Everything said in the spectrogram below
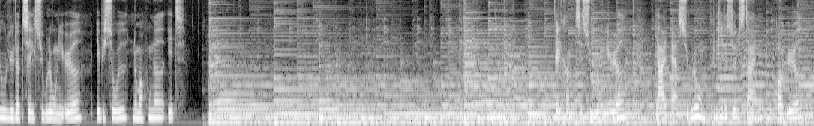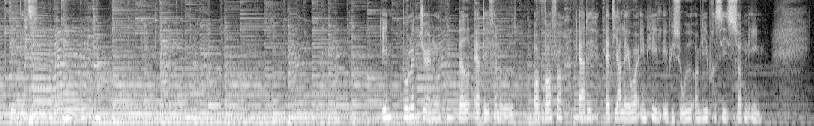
Du lytter til Psykologen i Øret, episode nummer 101. Velkommen til Psykologen i Øret. Jeg er psykologen Birgitte Sølstein, og Øret, det er dit. En bullet journal, hvad er det for noget? Og hvorfor er det, at jeg laver en hel episode om lige præcis sådan en?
